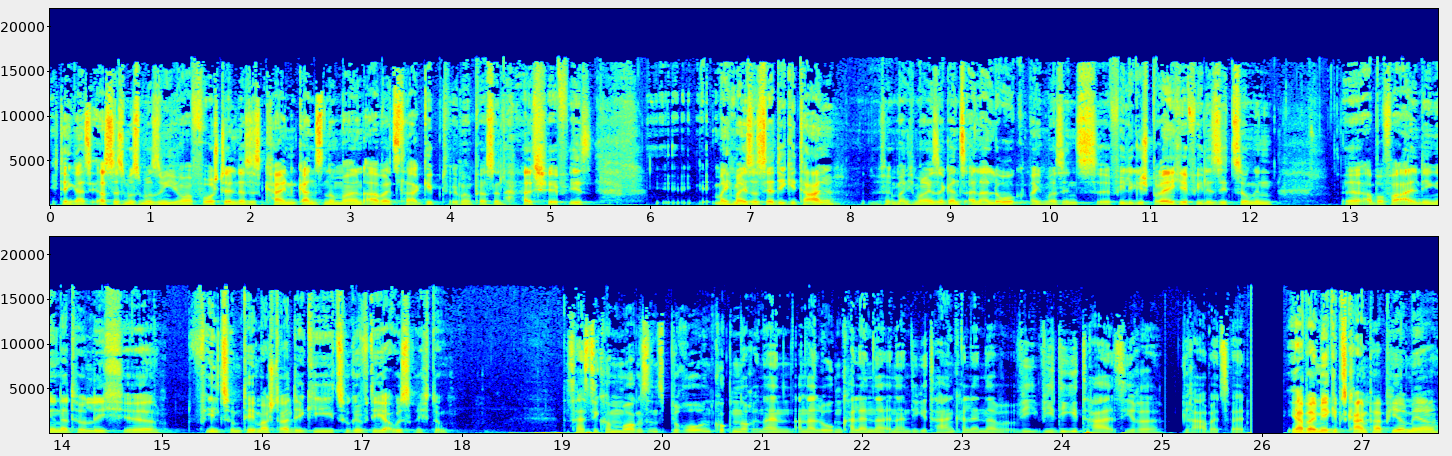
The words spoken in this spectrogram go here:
Ich denke, als erstes muss man sich mal vorstellen, dass es keinen ganz normalen Arbeitstag gibt, wenn man Personalchef ist. Manchmal ist er sehr digital, manchmal ist er ganz analog, manchmal sind es äh, viele Gespräche, viele Sitzungen, äh, aber vor allen Dingen natürlich äh, viel zum Thema Strategie, zukünftige Ausrichtung. Das heißt, Sie kommen morgens ins Büro und gucken noch in einen analogen Kalender, in einen digitalen Kalender. Wie, wie digital ist Ihre, Ihre Arbeitswelt? Ja, bei mir gibt es kein Papier mehr.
